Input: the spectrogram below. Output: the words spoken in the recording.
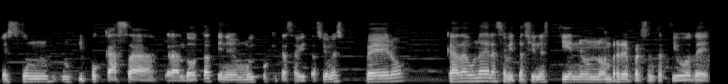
Es un, tipo casa grandota, tiene muy poquitas habitaciones, pero cada una de las habitaciones tiene un nombre representativo de,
